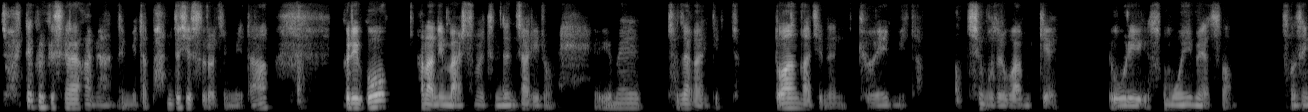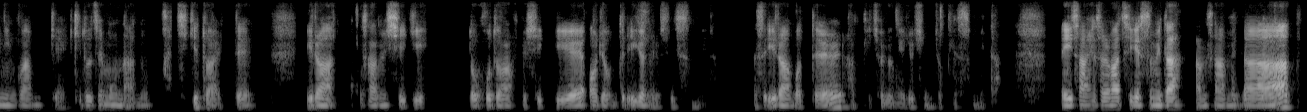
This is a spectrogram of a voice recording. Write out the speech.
절대 그렇게 생각하면 안 됩니다. 반드시 쓰러집니다. 그리고 하나님 말씀을 듣는 자리로 매일매일 찾아가야겠죠. 또 한 가지는 교회입니다. 친구들과 함께 우리 소모임에서 선생님과 함께 기도 제목 나누고 같이 기도할 때 이러한 고3 시기 또 고등학교 시기의 어려움들을 이겨낼 수 있습니다. 그래서 이러한 것들 함께 적용해 주시면 좋겠습니다. 네, 이상 해설 마치겠습니다. 감사합니다.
